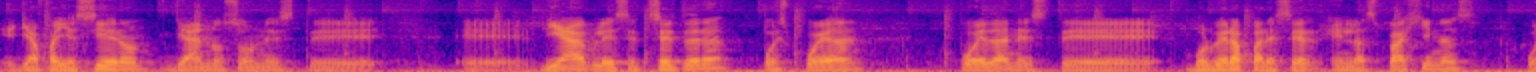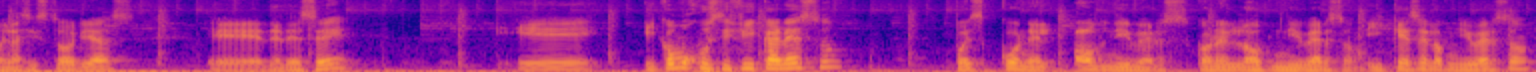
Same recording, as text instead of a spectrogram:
eh, ya fallecieron, ya no son este, eh, viables, etcétera, pues puedan, puedan este, volver a aparecer en las páginas o en las historias de DC ¿Y cómo justifican eso? Pues con el Omniverse, con el Omniverso. ¿Y qué es el Omniverso?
